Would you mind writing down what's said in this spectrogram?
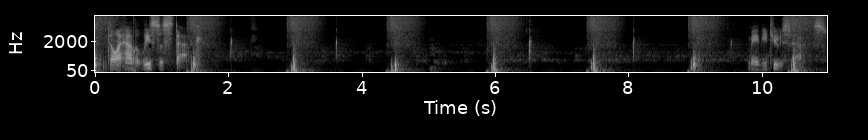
Until I have at least a stack. Maybe two stacks.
